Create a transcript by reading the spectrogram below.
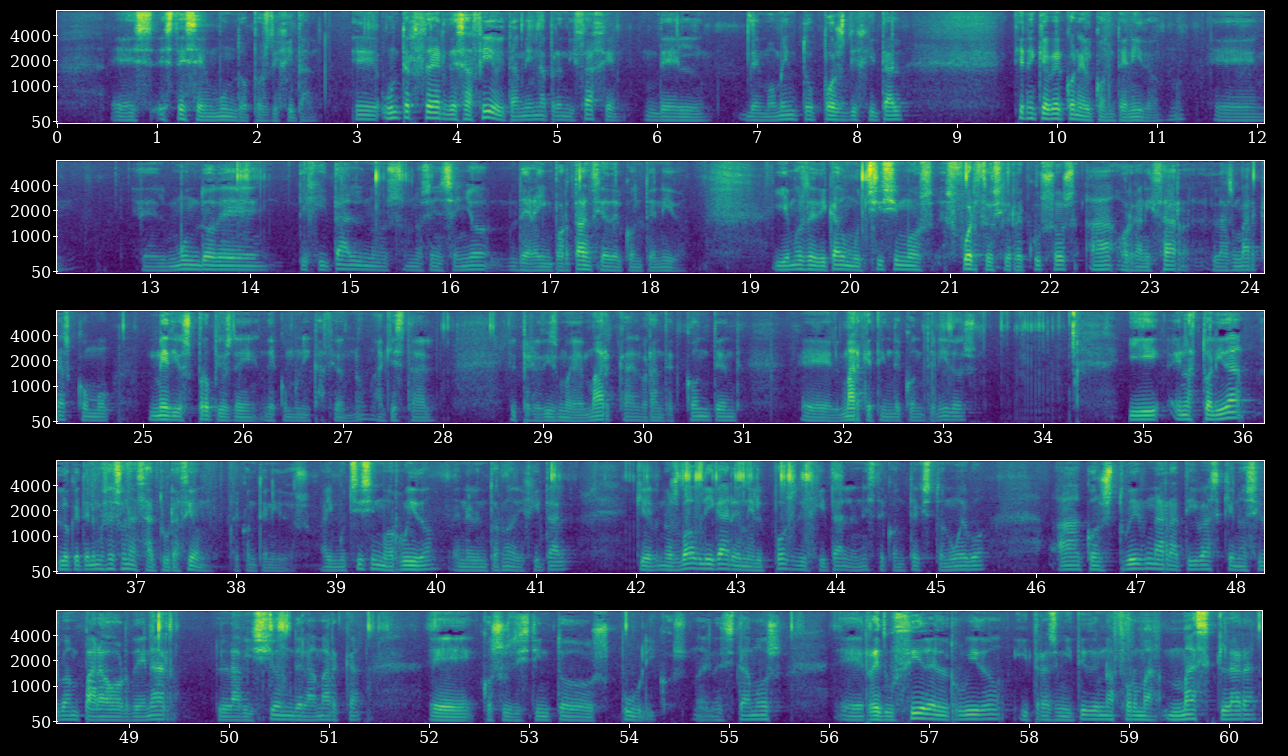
este es el mundo postdigital. Eh, un tercer desafío y también aprendizaje del, momento postdigital tiene que ver con el contenido. Eh, el mundo digital nos, nos enseñó de la importancia del contenido y hemos dedicado muchísimos esfuerzos y recursos a organizar las marcas como medios propios de, comunicación. Aquí está el, periodismo de marca, el branded content, el marketing de contenidos. Y en la actualidad lo que tenemos es una saturación de contenidos. Hay muchísimo ruido en el entorno digital que nos va a obligar en el post digital, en este contexto nuevo, a construir narrativas que nos sirvan para ordenar la visión de la marca eh, con sus distintos públicos. Necesitamos eh, reducir el ruido y transmitir de una forma más clara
